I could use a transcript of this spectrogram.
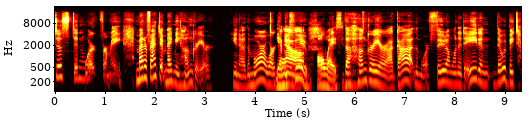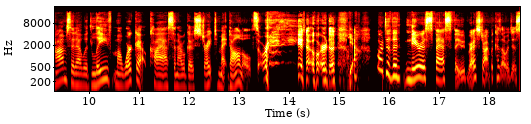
just didn't work for me. Matter of fact, it made me hungrier. You know, the more I worked Yeah, me out, too. Always. the hungrier I got, the more food I wanted to eat. And there would be times that I would leave my workout class and I would go straight to McDonald's or, you know, or to, Yeah. or to the nearest fast food restaurant because I was just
